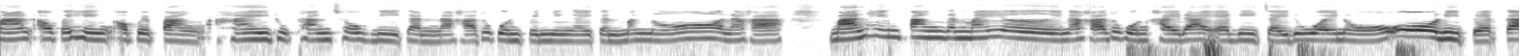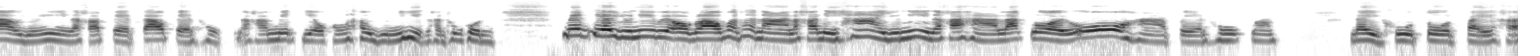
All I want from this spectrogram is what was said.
มานเอาไปเฮงเอาไปปังให้ทุกท่านโชคดีกันนะคะ ทุกคนเป็นยังไงกันบ้างเนาะนะคะมานเฮงปังกันไหมเอ่ยนะคะ ทุกคนใครได้แอดดีใจด้วยเนาะโอ้นี่แปดเก้าอยู่นี่นะคะแปดเก้าแปดหกนะคะ เม็ดเดียวของเราอยู่นี่ค่ะทุกคน เม็ดเดียวอยู่นี่ไปออกเราพัฒนานะคะ นี่ห้าอยู่นี่นะคะ หาลักลอย โอ้หาแปดหกมาได้ครูโตดไปค่ะ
